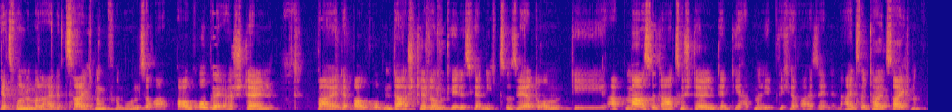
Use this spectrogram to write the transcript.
Jetzt wollen wir mal eine Zeichnung von unserer Baugruppe erstellen. Bei der Baugruppendarstellung geht es ja nicht so sehr darum, die Abmaße darzustellen, denn die hat man üblicherweise in den Einzelteilzeichnungen,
